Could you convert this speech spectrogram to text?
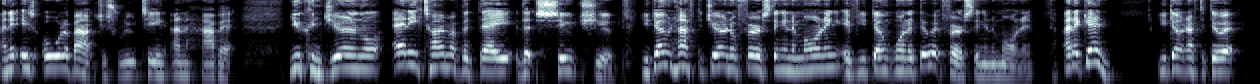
And it is all about just routine and habit. You can journal any time of the day that suits you. You don't have to journal first thing in the morning if you don't want to do it first thing in the morning. And again, you don't have to do it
